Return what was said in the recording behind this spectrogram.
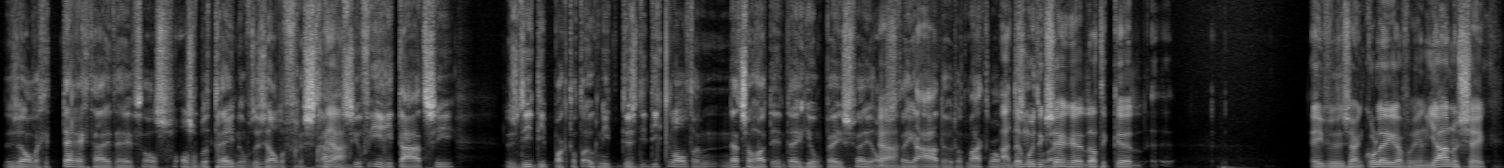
dezelfde getergdheid heeft als, als op de training. Of dezelfde frustratie of irritatie. Dus die, die pakt dat ook niet. Dus die, die knalt er net zo hard in tegen jong PSV als Ja. tegen ADO. Dat maakt hem allemaal Ah, niet dan moet ik zeggen dat ik... eh, even zijn collega voorin, Janusek...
